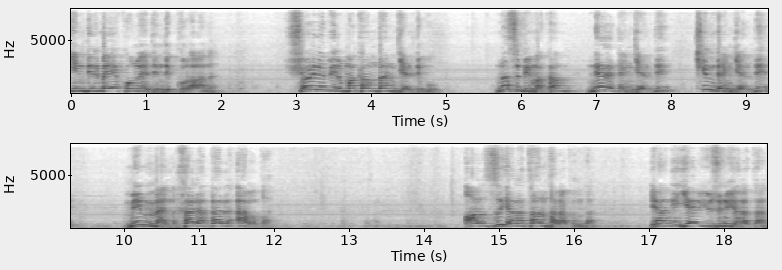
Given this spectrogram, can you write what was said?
indirmeye konu edindik Kur'an'ı. Şöyle bir makamdan geldi bu. Nasıl bir makam? Nereden geldi? Kimden geldi? Mimmen halakal arda. Arzı yaratan tarafından. Yani yeryüzünü yaratan.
